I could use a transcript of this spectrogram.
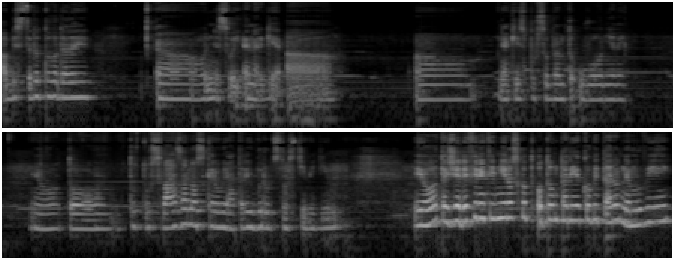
abyste do toho dali uh, hodně svojí energie a uh, nějakým způsobem to uvolnili. Jo, to, to, tu svázanost, kterou já tady v budoucnosti vidím. Jo, takže definitivní rozchod o tom tady jakoby Tarot nemluví,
